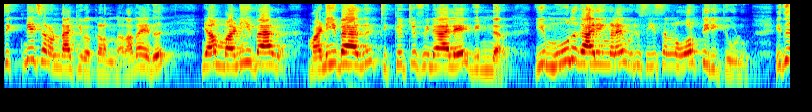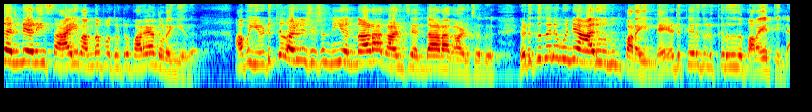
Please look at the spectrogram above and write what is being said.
സിഗ്നേച്ചർ ഉണ്ടാക്കി വെക്കണം എന്നാണ്. അതായത് ഞാൻ money bag money bag ticket finale winner ഈ മൂന്ന് കാര്യങ്ങളെ ഒരു സീസണിൽ ഓർത്തിരിക്കുകയുള്ളൂ ഇത് തന്നെയാണ് ഈ സായി വന്നപ്പോൾ തൊട്ട് പറയാൻ തുടങ്ങിയത്. അപ്പോൾ എടുത്തു കഴിഞ്ഞ ശേഷം നീ എന്താടാ കാണിച്ചത് എന്താടാ കാണിച്ചത്? എടുക്കുന്നതിന് മുന്നേ ആരും ഒന്നും പറയില്ലേ? എടുക്കരുത് എടുക്കരുത് എന്ന് പറയത്തില്ല.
